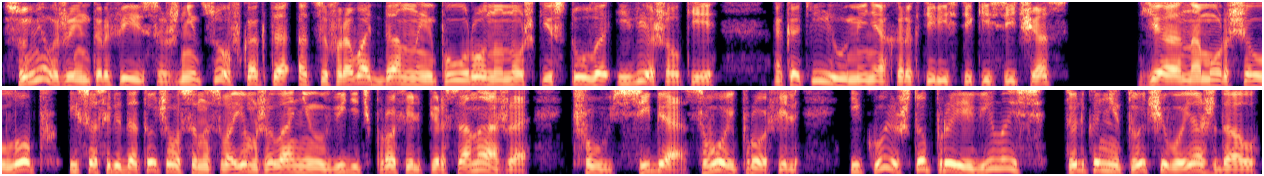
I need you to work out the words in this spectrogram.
Сумел же интерфейс жнецов как-то оцифровать данные по урону ножки стула и вешалки. А какие у меня характеристики сейчас? Я наморщил лоб и сосредоточился на своем желании увидеть профиль персонажа, тфу, себя, свой профиль, и кое-что проявилось, только не то, чего я ждал.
